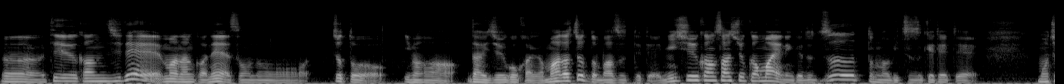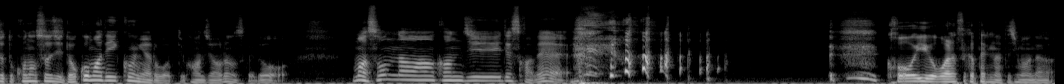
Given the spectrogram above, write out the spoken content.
うん、っていう感じで、まあなんかね、その、ちょっと今、第15回がまだちょっとバズってて、2週間3週間前やねんけど、ずーっと伸び続けてて、もうちょっとこの数字どこまで行くんやろうっていう感じはあるんですけど、まあそんな感じですかね。こういう終わらせ方になってしまうな。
